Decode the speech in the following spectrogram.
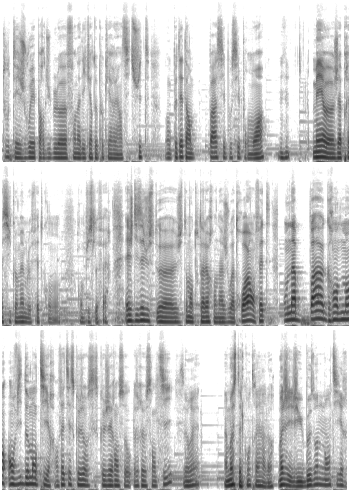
tout est joué par du bluff. On a des cartes de poker et ainsi de suite. Donc peut-être un pas assez poussé pour moi. Mhm. Mais euh, j'apprécie quand même le fait qu'on qu'on puisse le faire. Et je disais juste, euh, justement tout à l'heure qu'on a joué à 3, en fait, on n'a pas grandement envie de mentir. En fait, c'est ce que, ce que j'ai ressenti. C'est vrai. Ah, moi, c'était le contraire alors. Moi, j'ai eu besoin de mentir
